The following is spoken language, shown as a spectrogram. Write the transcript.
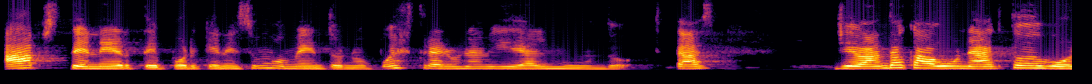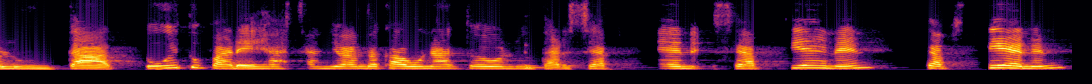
abstenerte porque en ese momento no puedes traer una vida al mundo, estás llevando a cabo un acto de voluntad, tú y tu pareja están llevando a cabo un acto de voluntad, se, abstienen, se abstienen, se abstienen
